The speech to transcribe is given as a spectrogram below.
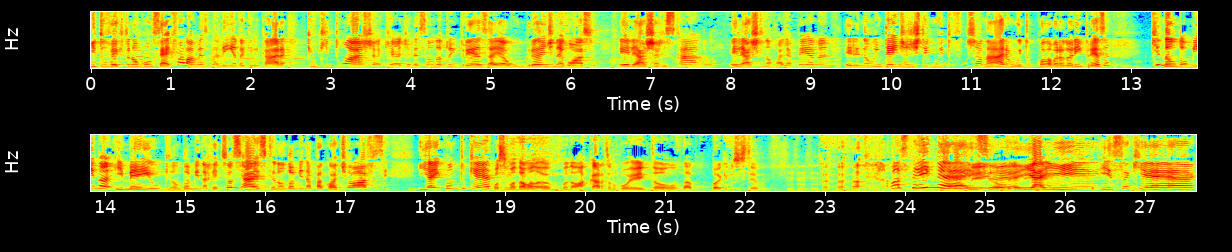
E tu vê que tu não consegue falar a mesma linha daquele cara, que o que tu acha que a direção da tua empresa é um grande negócio, ele acha arriscado, ele acha que não vale a pena, ele não entende. A gente tem muito funcionário, muito colaborador em empresa que não domina e-mail, que não domina redes sociais, que não domina pacote Office. E aí quando tu quer. Pô, se mandar uma, mandar uma carta no correio, então dá bug no sistema. Mas tem, né? Tem, isso, não, tem, e aí, isso é que é.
